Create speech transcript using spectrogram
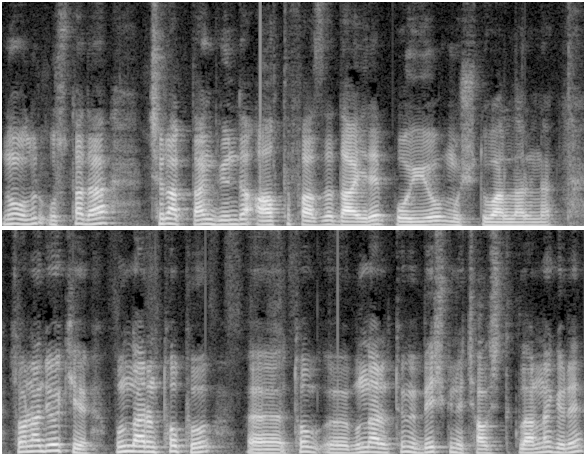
ne olur? Usta da çıraktan günde 6 fazla daire boyuyormuş duvarlarını. Sonra diyor ki bunların topu e, top, e, bunların tümü 5 güne çalıştıklarına göre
